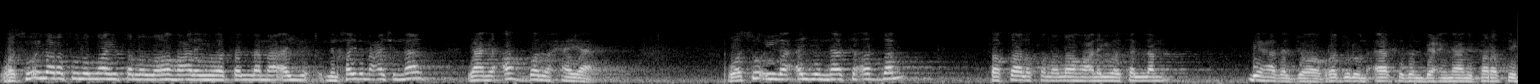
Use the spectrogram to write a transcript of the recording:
وسئل رسول الله صلى الله عليه وسلم أي من خير معاش الناس يعني أفضل حياة. وسئل أي الناس أفضل؟ فقال صلى الله عليه وسلم بهذا الجواب رجل آخذ بعنان فرسه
